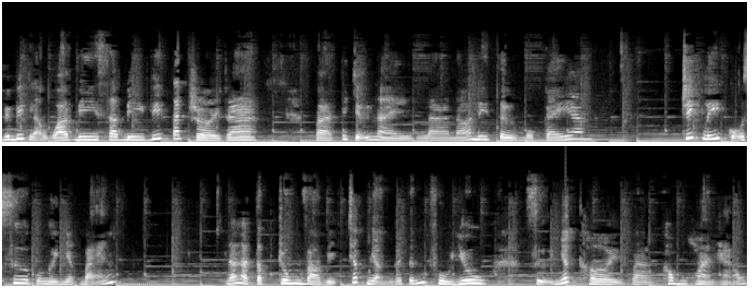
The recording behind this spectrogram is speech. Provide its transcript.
mới biết là wabi, sabi viết tách rời ra. Và cái chữ này là nó đi từ một cái um, triết lý cổ xưa của người Nhật Bản đó là tập trung vào việc chấp nhận cái tính phù du sự nhất thời và không hoàn hảo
